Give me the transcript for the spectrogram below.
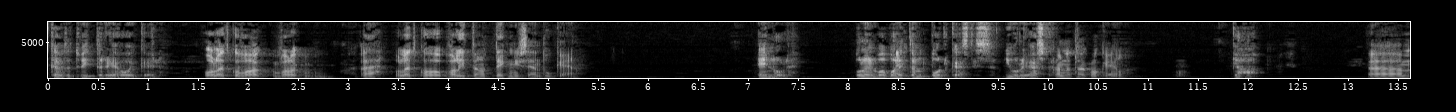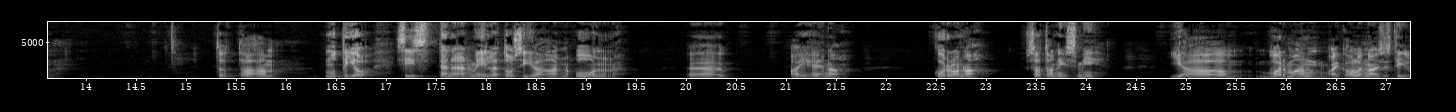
käytä Twitteriä oikein. Oletko, va- va- äh, oletko valittanut tekniseen tukeen? En ole. Olen vaan valittanut podcastissa, juuri äsken. Kannattaa kokeilla. Jaha. Öö, tota, mutta joo, siis tänään meillä tosiaan on öö, aiheena korona, satanismi ja varmaan aika olennaisesti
